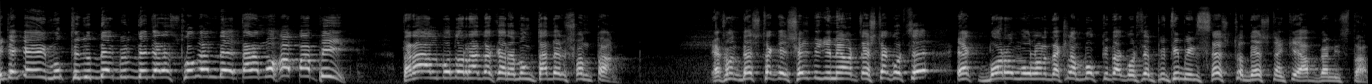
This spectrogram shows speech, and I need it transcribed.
এটাকে এই মুক্তিযুদ্ধের বিরুদ্ধে যারা স্লোগান দেয়, তারা মহাপাপী। তারা আলবদর রাজাকার এবং তাদের সন্তান। এখন দেশটাকে সেই দিকে নেওয়ার চেষ্টা করছে, এক বড় মৌলানা দেখলাম বক্তৃতা করছে, পৃথিবীর শ্রেষ্ঠ দেশ নাকি আফগানিস্তান।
